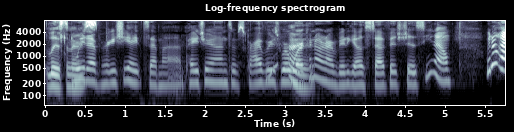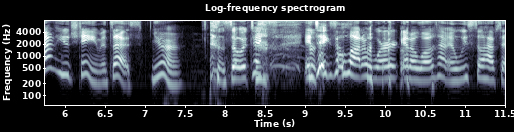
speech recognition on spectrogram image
listeners. We'd appreciate some uh, Patreon subscribers. We're working on our video stuff. It's just, you know, we don't have a huge team. It's us. yeah. so it takes it takes a lot of work and a long time and we still have to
